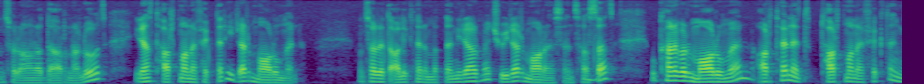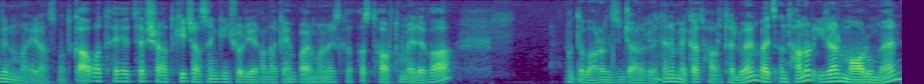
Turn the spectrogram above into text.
ոնց որ անդրադառնալուց իրանց թարթման էֆեկտները իրար մարում են ոնց որ այդ ալիքները մտնեն իրար մեջ ու իրար մարեն սենց ասած ու քանի որ մարում են արդեն այդ թարթման էֆեկտը ընկնում է իրանց մոտ կարող է թե եթե շատ քիչ ասենք ինչ որ եղանակային պայմաններից կախված թարթում երևա որտեղ առանձին ճառագայթները մեկად հարթելու են, բայց ընդհանուր իրար մարում են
